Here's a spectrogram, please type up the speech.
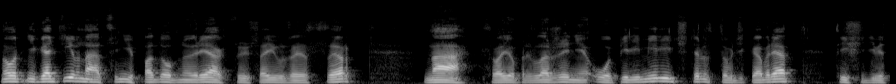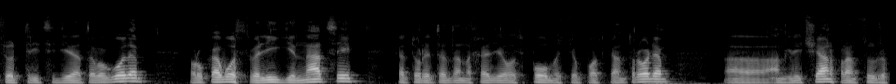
Но вот негативно оценив подобную реакцию Союза СССР на свое предложение о перемирии 14 декабря 1939 года, руководство Лиги наций, которое тогда находилось полностью под контролем э, англичан, французов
